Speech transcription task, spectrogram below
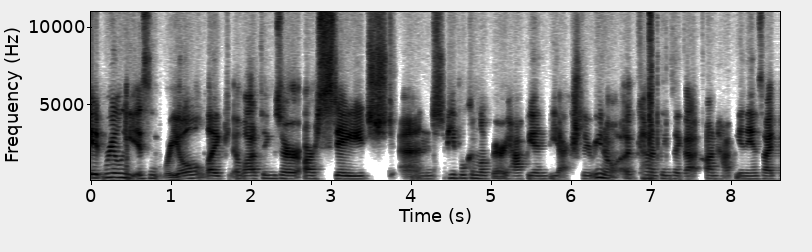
it really isn't real like a lot of things are are staged and people can look very happy and be actually you know uh, kind of things like that unhappy in the inside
